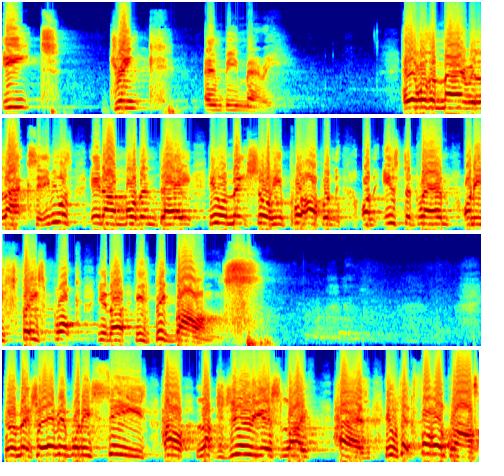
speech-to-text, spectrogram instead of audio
Eat, drink, and be merry. Here was a man relaxing. If he was in our modern day, he would make sure he put up on, on Instagram, on his Facebook, you know, his big barns. He will make sure everybody sees how luxurious life has. He will take photographs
